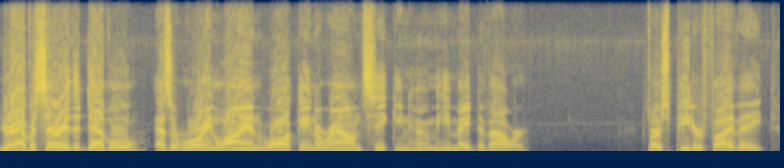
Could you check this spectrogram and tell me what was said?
Your adversary, the devil, as a roaring lion, walking around seeking whom he may devour. 1 Peter 5 8.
